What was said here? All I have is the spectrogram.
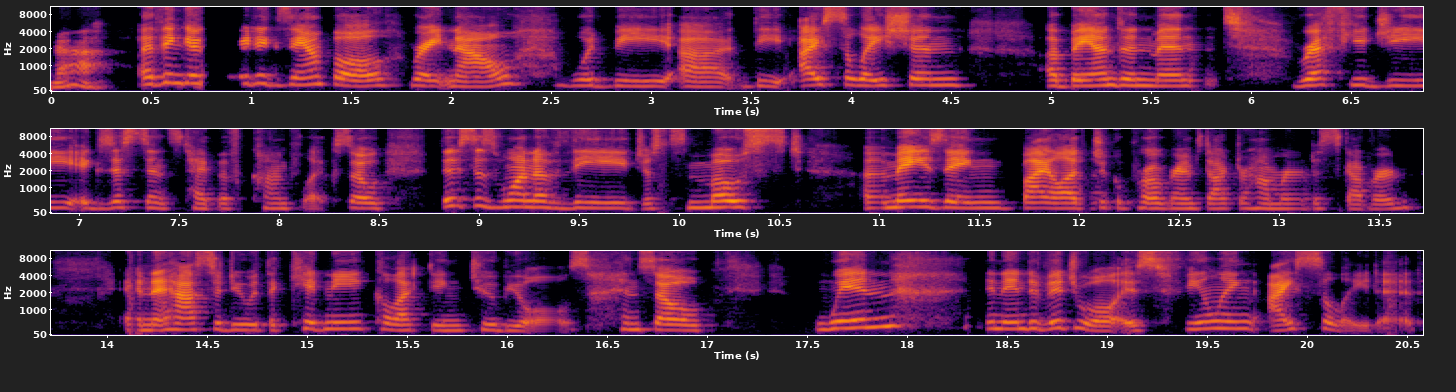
Yeah. I think a great example right now would be uh, the isolation, abandonment, refugee existence type of conflict. So this is one of the just most amazing biological programs Dr. Hamer discovered, and it has to do with the kidney collecting tubules. And so when an individual is feeling isolated,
